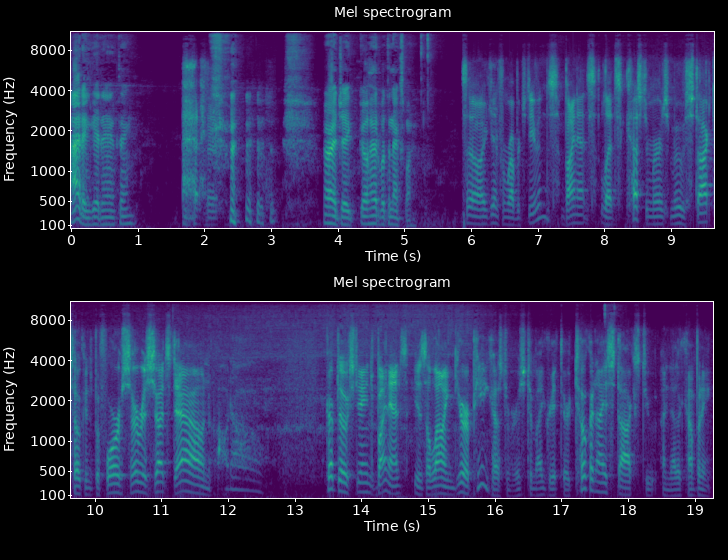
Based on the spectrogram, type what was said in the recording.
I didn't get anything. All right, Jake, go ahead with the next one. So again from Robert Stevens, Binance lets customers move stock tokens before service shuts down. Oh no. Crypto exchange Binance is allowing European customers to migrate their tokenized stocks to another company.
